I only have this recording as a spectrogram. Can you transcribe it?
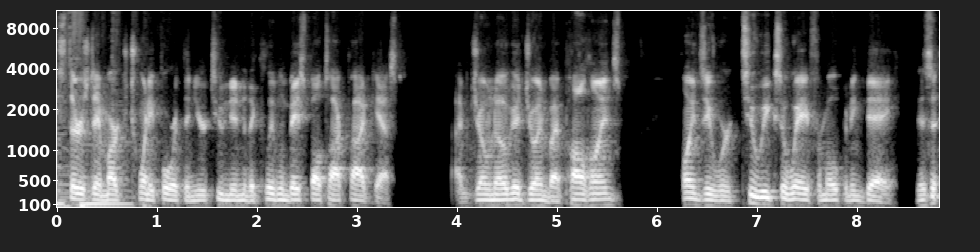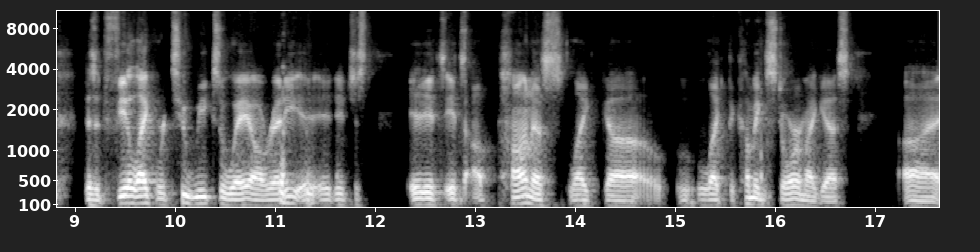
It's Thursday, March 24th, and you're tuned into the Cleveland Baseball Talk podcast. I'm Joe Noga, joined by Paul Hoynes. Hoynesy, we're two weeks away from opening day. Does it does it feel like we're two weeks away already? it, it, it, just it, it's it's upon us like uh, like the coming storm, I guess. Uh,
